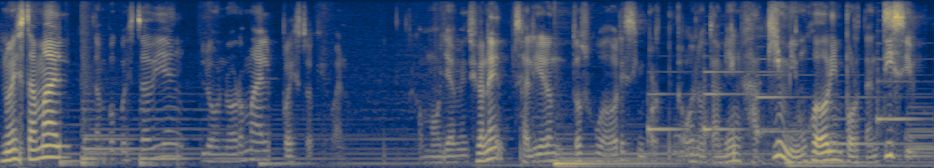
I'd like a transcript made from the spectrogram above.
No está mal, tampoco está bien, lo normal, puesto que bueno, como ya mencioné, salieron dos jugadores importantes, bueno, también Hakimi, un jugador importantísimo.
